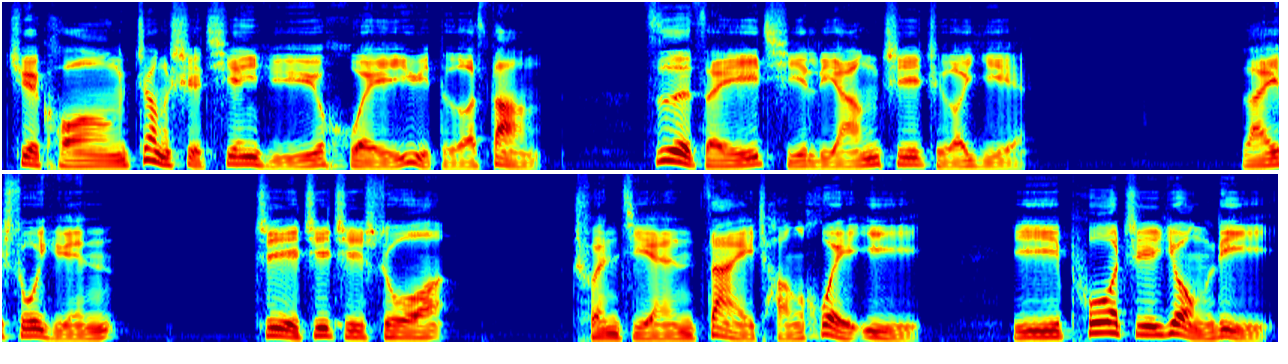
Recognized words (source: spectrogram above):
却恐正是迁于毁誉得丧。自贼其良知者也。来书云：“致知之说，春间再成会议，以颇之用力，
